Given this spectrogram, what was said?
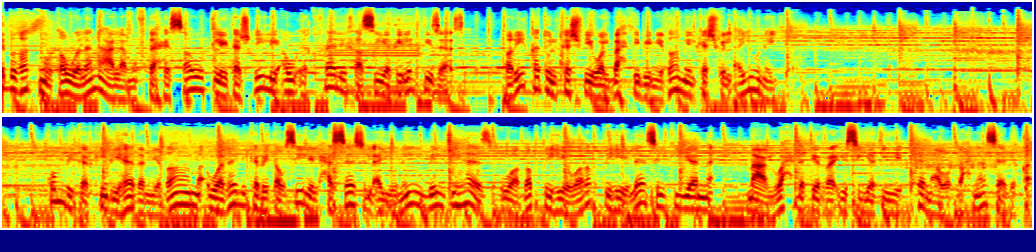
اضغط مطولا على مفتاح الصوت لتشغيل أو إقفال خاصية الاهتزاز. طريقة الكشف والبحث بنظام الكشف الأيوني قم بتركيب هذا النظام وذلك بتوصيل الحساس الأيوني بالجهاز وضبطه وربطه لاسلكيا مع الوحدة الرئيسية كما وضحنا سابقا.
